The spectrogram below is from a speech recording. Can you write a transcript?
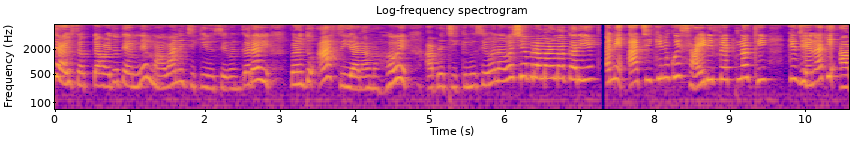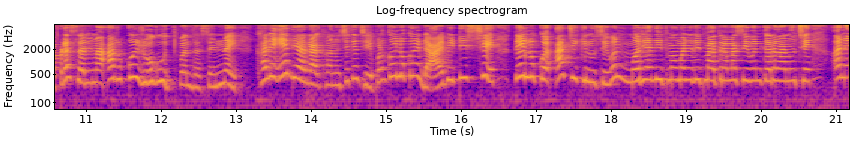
ચાવી શકતા હોય તો તેમને માવાની ચીકીનું સેવન કરાવીએ. પરંતુ આ શિયાળામાં હવે આપણે ચીકીનું સેવન અવશ્ય પ્રમાણમાં કરીએ. અને આ ચીકીનું કોઈ સાઈડ ઇફેક્ટ નથી. કે જેનાથી આપણા શરીરમાં આ કોઈ રોગ ઉત્પન્ન થશે નહીં. ખાલી એ ધ્યાન રાખવાનું છે કે જે પણ કોઈ લોકોને ડાયાબિટીસ છે, તે લોકોએ આ ચીકીનું સેવન મર્યાદિતમાં મર્યાદિત માત્રામાં સેવન કરવાનું છે અને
